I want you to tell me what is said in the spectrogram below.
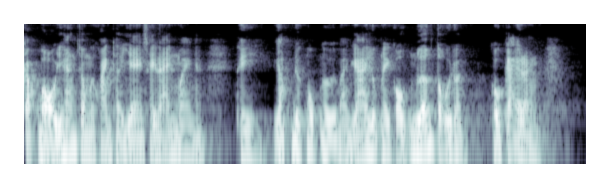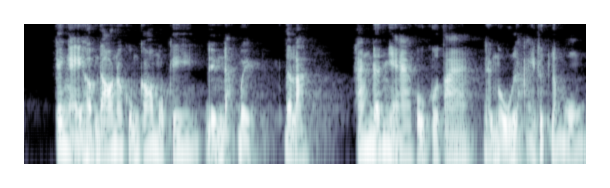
cặp bồ với hắn trong cái khoảng thời gian xảy ra án mạng thì gặp được một người bạn gái lúc này cổ cũng lớn tuổi rồi. Cổ kể rằng, cái ngày hôm đó nó cũng có một cái điểm đặc biệt, đó là hắn đến nhà của cô ta để ngủ lại rất là muộn.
